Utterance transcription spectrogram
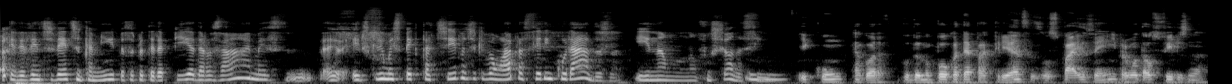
Porque às vezes a gente vê, a gente encaminha pessoas para terapia, delas, ah, mas eh, eles criam uma expectativa de que vão lá para serem curados? E não, não funciona assim. E com, agora, mudando um pouco até para crianças, os pais vêm para botar os filhos na,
